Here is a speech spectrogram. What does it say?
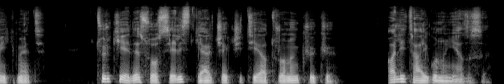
Hikmet Türkiye'de sosyalist gerçekçi tiyatronun kökü. Ali Taygun'un yazısı.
